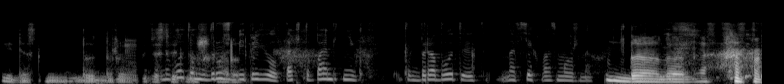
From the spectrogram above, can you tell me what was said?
единственной дружбы. Ну, вот он в дружбе и привел. Так что памятник как бы работает на всех возможных. Да, да, да.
